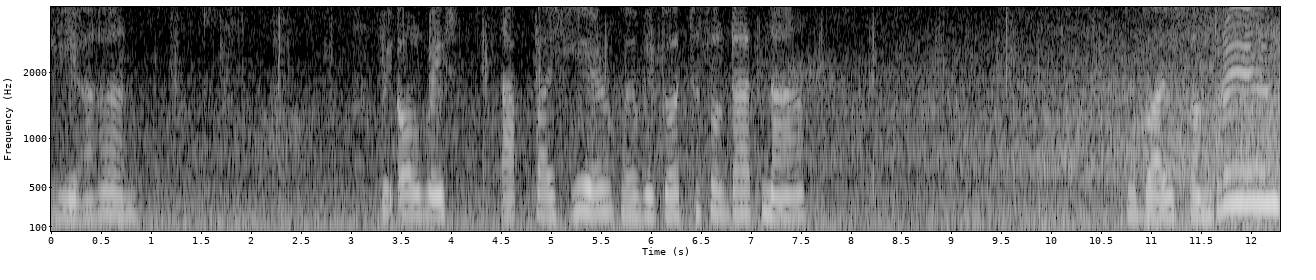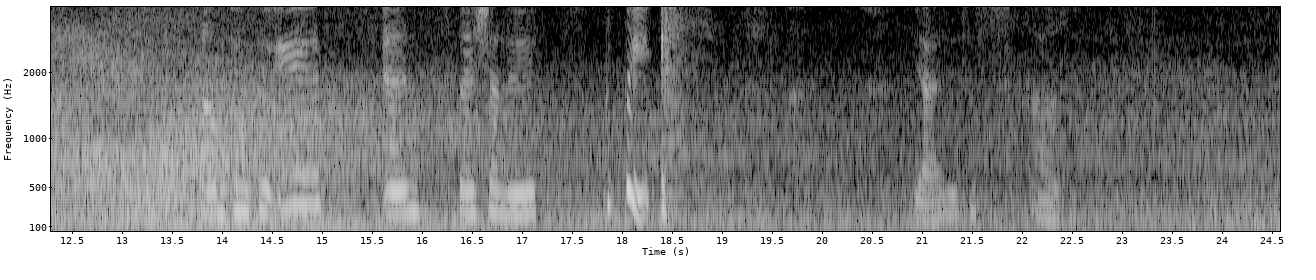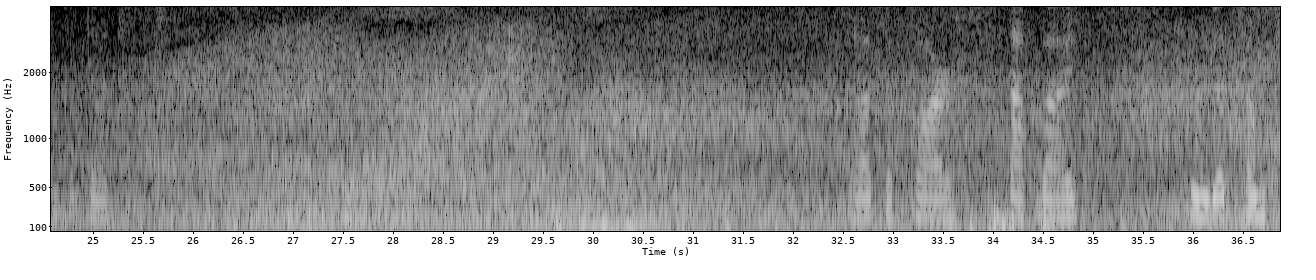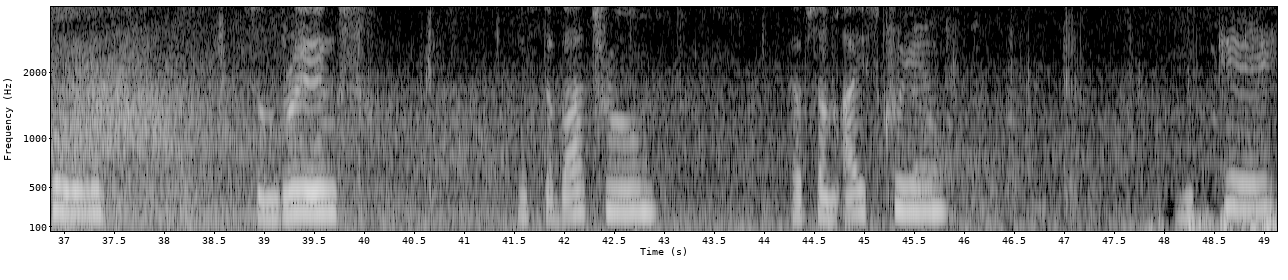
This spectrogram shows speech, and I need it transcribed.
Ayan. We always stop by here when we go to Soldotna to buy some drinks, something to eat, and especially to pee. yeah, this is, uh, look at that. Lots of car stop by and get some food, some drinks. This the bathroom. Have some ice cream. Okay.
